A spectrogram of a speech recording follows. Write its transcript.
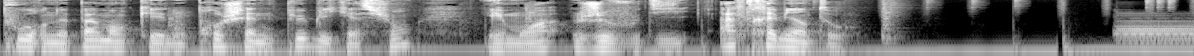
pour ne pas manquer nos prochaines publications. Et moi, je vous dis à très bientôt. Thank you.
